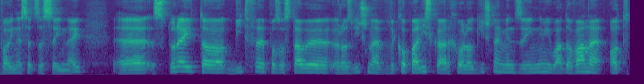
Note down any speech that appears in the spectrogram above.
wojny secesyjnej, z której to bitwy pozostały rozliczne wykopaliska archeologiczne, między innymi ładowane od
